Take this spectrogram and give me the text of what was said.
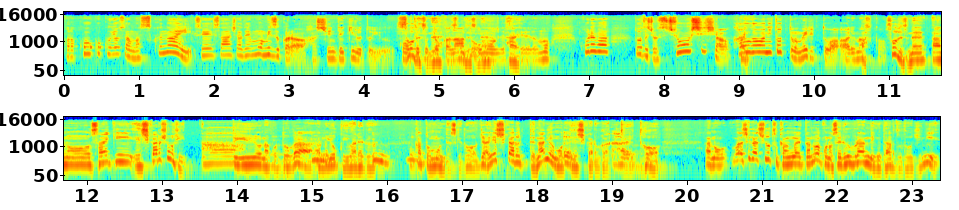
から広告予算が少ない生産者でも自ら発信できるというコンセプトかな、と思うんですけれども、ねはい、これはどうでしょう、消費者、買う側にとってもメリットはありますか、はい、そうですね。あの、最近、エシカル消費っていうようなことが、あのよく言われるかと思うんですけど、じゃあ、エシカルって何をもってエシカルかっていうと、あの私が一つ考えたのは、このセルフブランディングであると同時に、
